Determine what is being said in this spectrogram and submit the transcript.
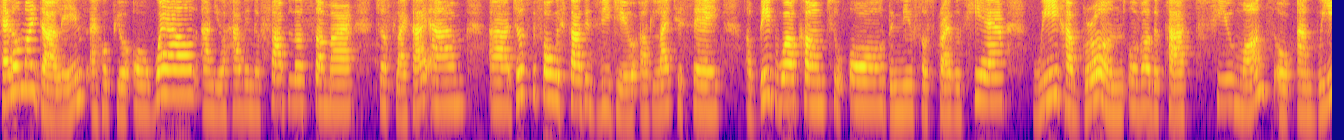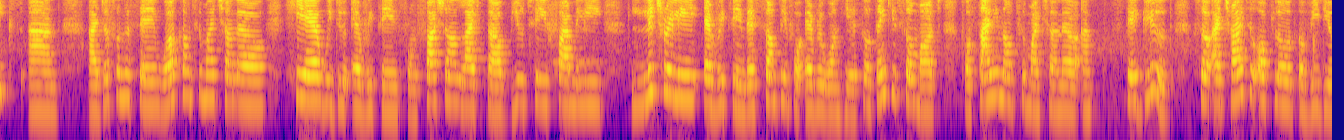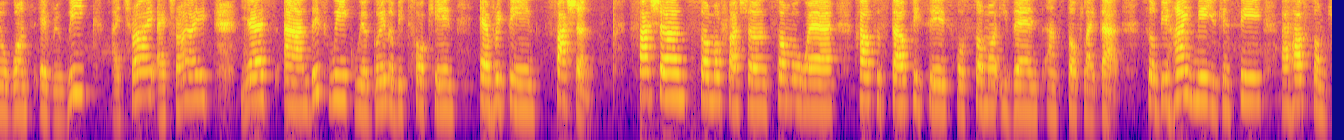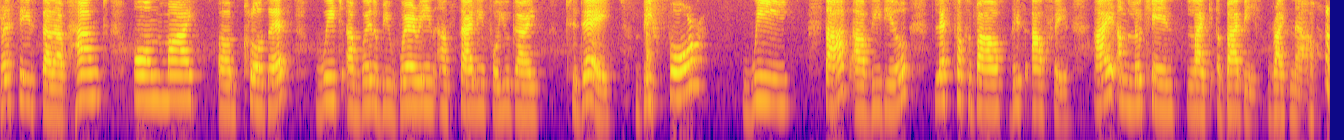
Hello my darlings, I hope you're all well and you're having a fabulous summer just like I am. Uh, just before we start this video, I'd like to say a big welcome to all the new subscribers here. We have grown over the past few months or and weeks and I just want to say welcome to my channel. Here we do everything from fashion, lifestyle, beauty, family, literally everything. There's something for everyone here. So thank you so much for signing up to my channel and stay glued. So i try to upload a video once every week. I try i try. Yes and this week we're going to be talking everything fashion fashion, summer fashion, summer wear, how to style pieces for summer events and stuff like that. So behind me you can see I have some dresses that I've hanged on my um, closet which I'm going to be wearing and styling for you guys today. Before we start our video, let's talk about this outfit. I am looking like a Barbie right now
